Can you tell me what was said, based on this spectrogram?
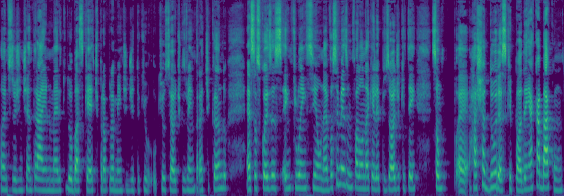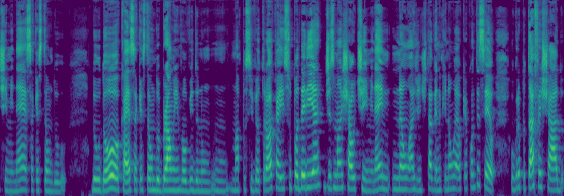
antes de a gente entrar aí no mérito do basquete propriamente dito que o que o Celtics vem praticando, essas coisas influenciam, né? Você mesmo falou naquele episódio que tem são é, rachaduras que podem acabar com um time, né? Essa questão do do Doca, essa questão do Brown envolvido num, numa possível troca, isso poderia desmanchar o time, né? E não, a gente tá vendo que não é o que aconteceu. O grupo tá fechado,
